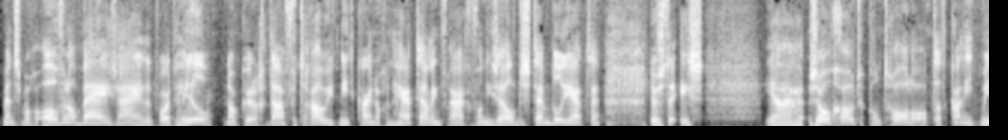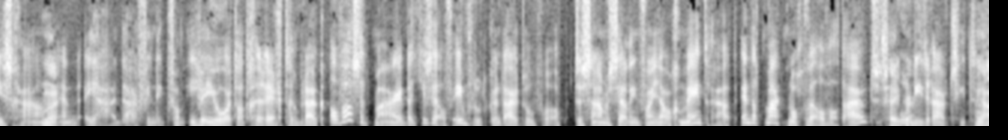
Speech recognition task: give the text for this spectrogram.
Mensen mogen overal bij zijn. Het wordt heel nauwkeurig gedaan. Vertrouw je het niet, kan je nog een hertelling vragen van diezelfde stembiljetten. Dus er is ja, zo'n grote controle op, dat kan niet misgaan. Nee. En ja, daar vind ik van, je hoort dat gerecht gebruik. Al was het maar dat je zelf invloed kunt uitoefenen... op de samenstelling van jouw gemeenteraad. En dat maakt nog wel wat uit, Zeker. hoe die eruit ziet. Ja.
